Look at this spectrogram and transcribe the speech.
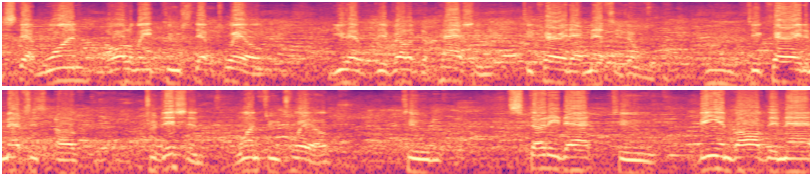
step one all the way through step twelve. You have developed a passion to carry that message on to carry the message of tradition 1 through 12, to study that, to be involved in that,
